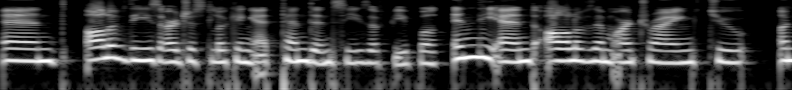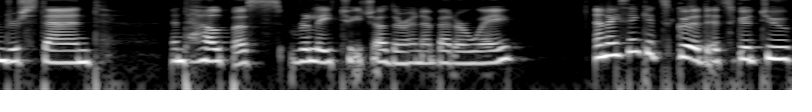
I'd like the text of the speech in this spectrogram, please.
And all of these are just looking at tendencies of people. In the end, all of them are trying to understand and help us relate to each other in a better way. And I think it's good. It's good to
